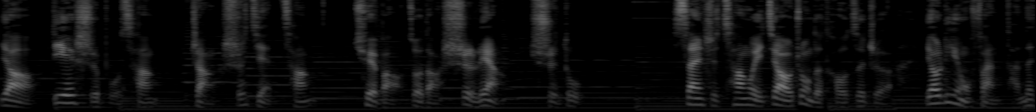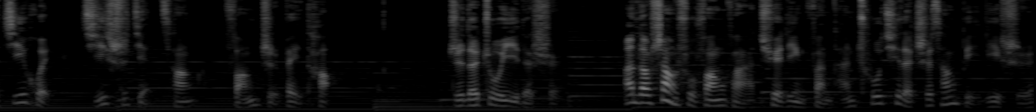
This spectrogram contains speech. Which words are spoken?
要跌时补仓，涨时减仓，确保做到适量适度。三是仓位较重的投资者要利用反弹的机会及时减仓，防止被套。值得注意的是，按照上述方法确定反弹初期的持仓比例时，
